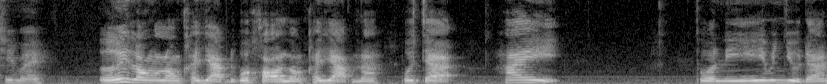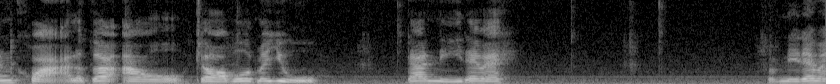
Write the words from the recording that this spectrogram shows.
ใช่ไหม เอ้ยลองลองขยับเดี๋ยวโปดขอลองขยับนะโปดจะให้ตัวนี้มันอยู่ด้านขวาแล้วก็เอาจอโบดมาอยู่ด้านนี้ได้ไหมแบบนี้ได้ไหม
